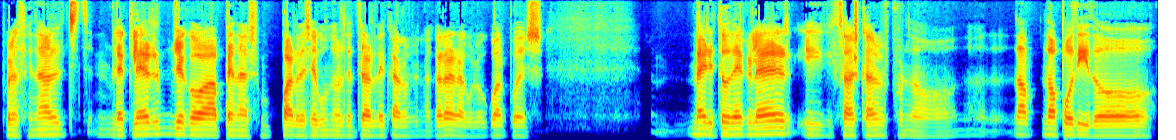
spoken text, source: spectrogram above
pues al final Leclerc llegó apenas un par de segundos detrás de Carlos en la carrera, con lo cual pues mérito de Leclerc y quizás Carlos pues no, no, ha podido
